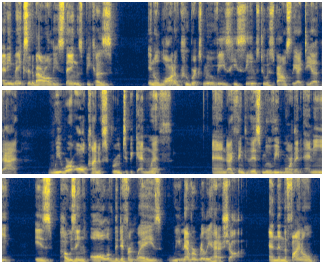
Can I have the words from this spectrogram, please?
And he makes it about all these things because in a lot of Kubrick's movies, he seems to espouse the idea that we were all kind of screwed to begin with. And I think this movie, more than any, is posing all of the different ways we never really had a shot. And then the final,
